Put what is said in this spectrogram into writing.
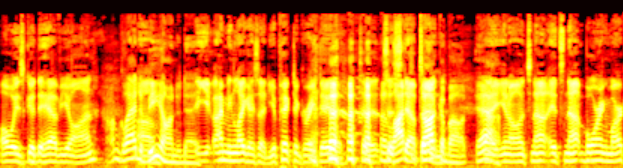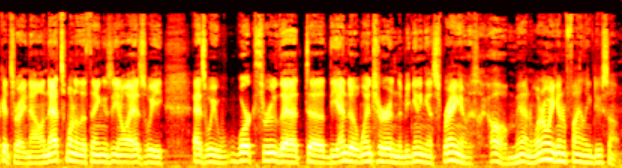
Always good to have you on. I'm glad to be on today. I mean, like I said, you picked a great day to, to, A to lot to talk in. about. Yeah. Uh, you know, it's not it's not boring markets right now, and that's one of the things. You know, as we as we work through that uh, the end of winter and the beginning of spring, it was like, oh man, when are we going to finally do something?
